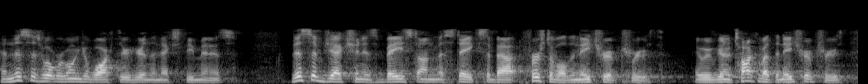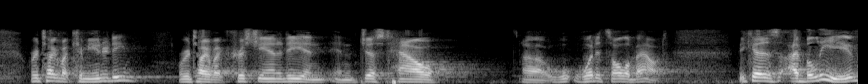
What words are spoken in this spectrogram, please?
and this is what we're going to walk through here in the next few minutes, this objection is based on mistakes about, first of all, the nature of truth. And we're going to talk about the nature of truth. We're going to talk about community. We're going to talk about Christianity and, and just how, uh, what it's all about. Because I believe,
